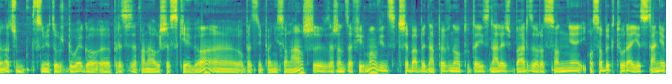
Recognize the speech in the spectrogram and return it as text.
y, znaczy w sumie to już byłego prezesa pana Olszewskiego, obecnie pani Solange zarządza firmą, więc trzeba by na pewno tutaj znaleźć bardzo rozsądnie osobę, która jest w stanie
